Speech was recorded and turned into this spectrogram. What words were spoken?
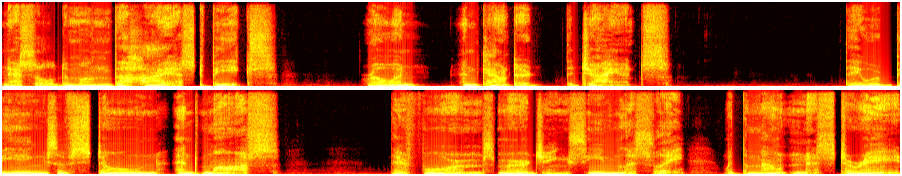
nestled among the highest peaks, Rowan encountered the giants. They were beings of stone and moss, their forms merging seamlessly with the mountainous terrain,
